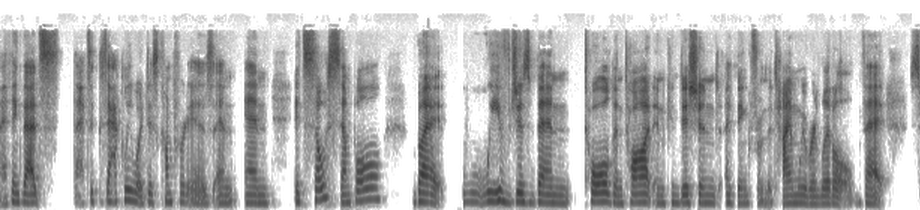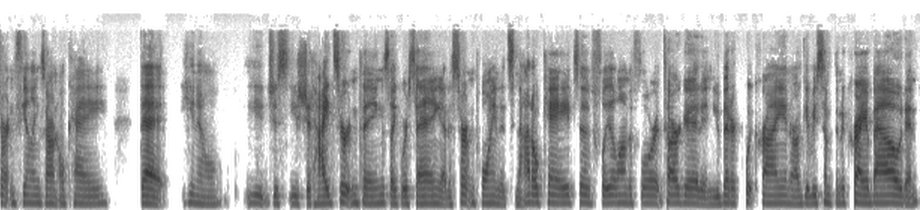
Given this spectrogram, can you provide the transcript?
I think that's that's exactly what discomfort is and and it's so simple, but we've just been told and taught and conditioned I think from the time we were little that certain feelings aren't okay, that you know you just you should hide certain things like we're saying at a certain point it's not okay to flail on the floor at target and you better quit crying or i'll give you something to cry about and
